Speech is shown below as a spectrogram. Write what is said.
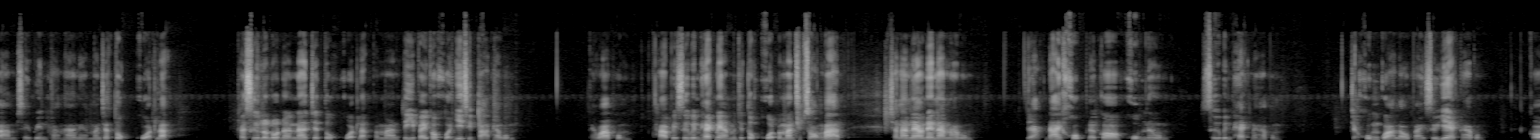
ตามเซเว่นตามห้างเนี่ยมันจะตกขวดละ ถ้าซื้อลดๆนะน่าจะตกขวดละประมาณตีไปก็ขวด 20 บาทนะครับผม แต่ว่าผมถ้าไปซื้อเป็นแพ็คเนี่ยมันจะตกขวดประมาณ 12 บาท ฉะนั้นแล้วแนะนำนะครับผม อยากได้ครบแล้วก็คุ้มนะครับผม ซื้อเป็นแพ็คนะครับผม จะคุ้มกว่าเราไปซื้อแยกนะครับผม ก็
